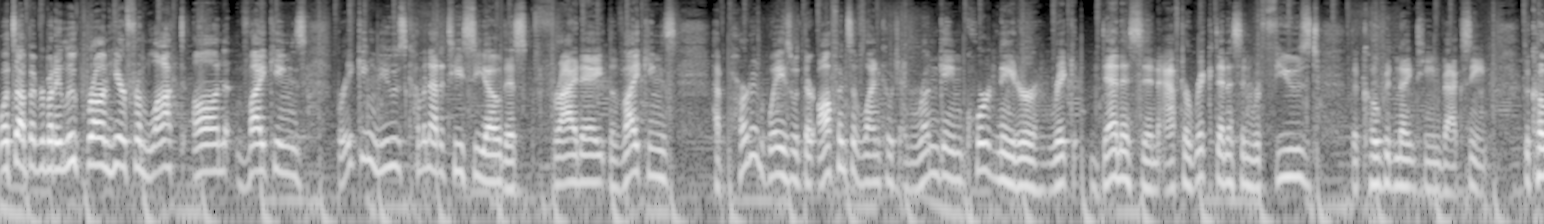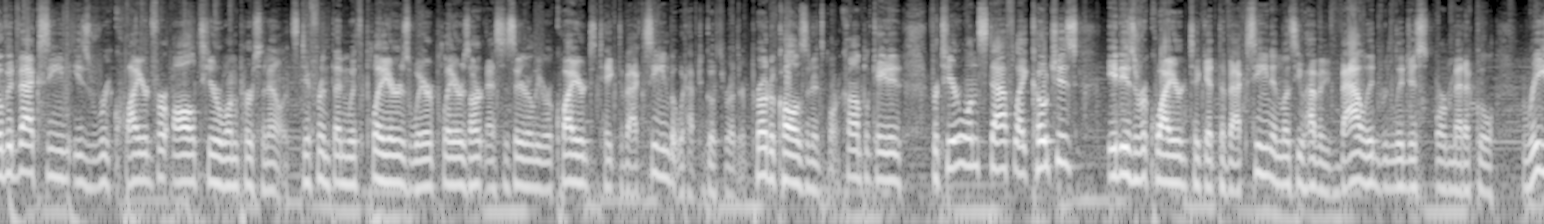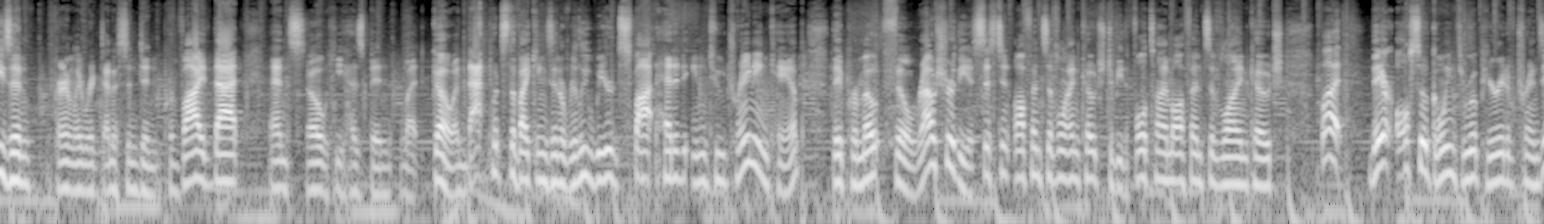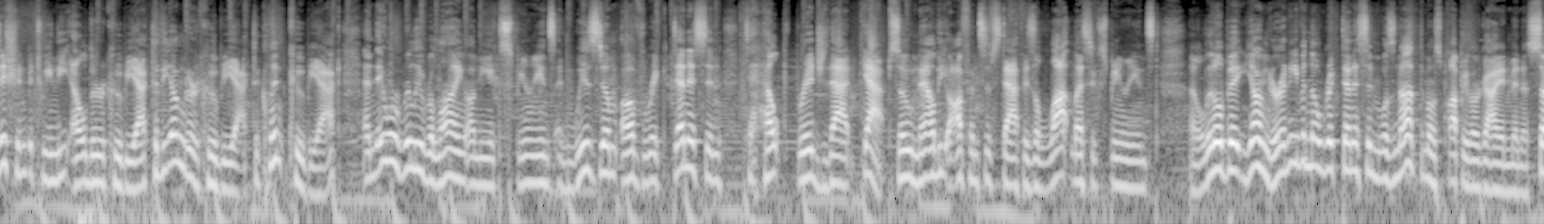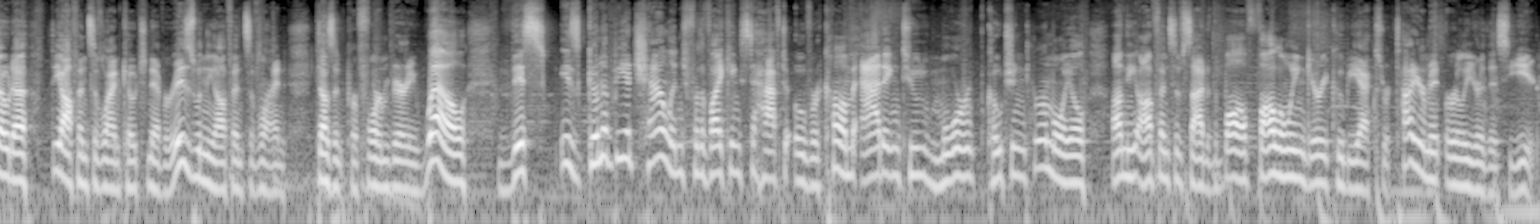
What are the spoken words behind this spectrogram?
What's up, everybody? Luke Braun here from Locked On Vikings. Breaking news coming out of TCO this Friday. The Vikings have parted ways with their offensive line coach and run game coordinator, Rick Dennison, after Rick Dennison refused the COVID 19 vaccine. The COVID vaccine is required for all Tier 1 personnel. It's different than with players, where players aren't necessarily required to take the vaccine but would have to go through other protocols and it's more complicated. For Tier 1 staff like coaches, it is required to get the vaccine unless you have a valid religious or medical reason. Apparently, Rick Dennison didn't provide that, and so he has been let go. And that puts the Vikings in a really weird spot headed into training camp. They promote Phil Rauscher, the assistant offensive line coach, to be the full time offensive line coach, but they are also going through a period of transition between the elder Kubiak to the younger Kubiak to Klint Kubiak, and they were really relying on the experience and wisdom of Rick Dennison to help bridge that gap. So now the offensive staff is a lot less experienced and a little bit younger, and even though Rick Dennison was not the most popular guy in Minnesota, the offensive line coach never is when the offensive line doesn't perform very well. This is going to be a challenge for the Vikings to have to overcome, adding to more coaching turmoil on the offensive side of the ball following Gary Kubiak's retirement earlier this year.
